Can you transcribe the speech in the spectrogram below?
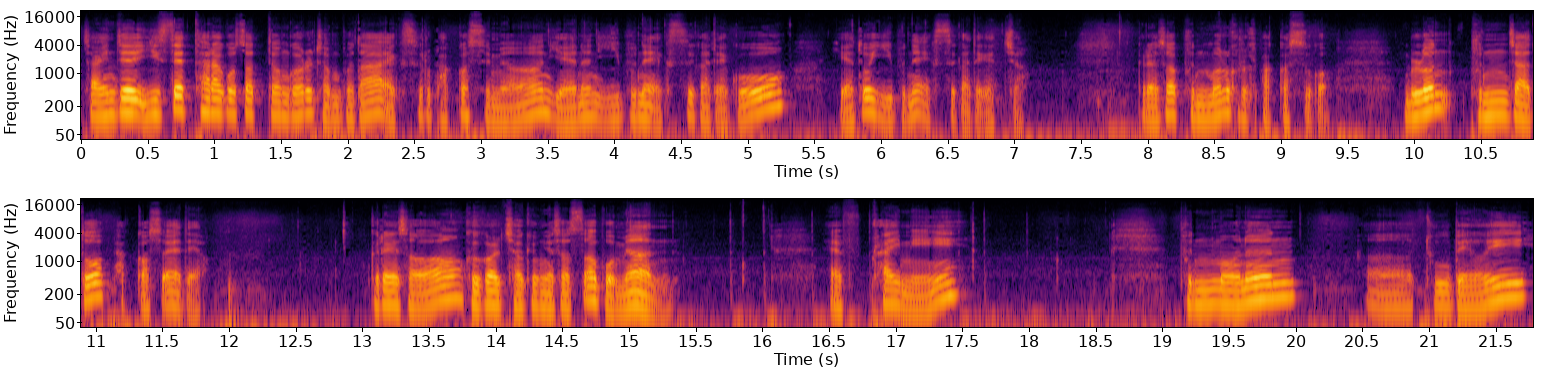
자 이제 2세타라고 썼던 거를 전부 다 x로 바꿨으면 얘는 2분의 x가 되고 얘도 2분의 x가 되겠죠 그래서 분모는 그렇게 바꿔 쓰고 물론 분자도 바꿔 써야 돼요. 그래서 그걸 적용해서 써보면 f'이 분모는 어, 2배의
